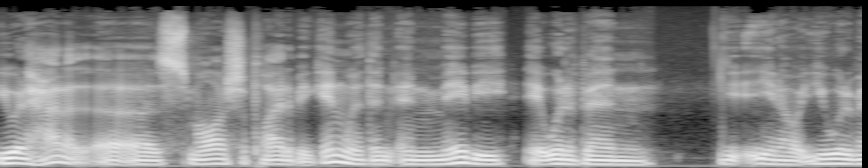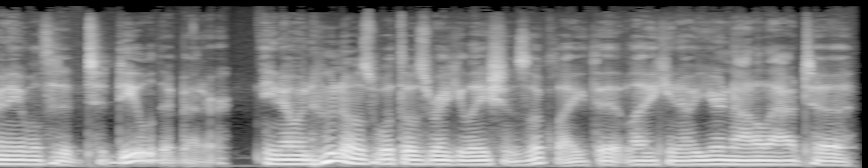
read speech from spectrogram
you would have had a, a smaller supply to begin with, and, and maybe it would have been you, know you would have been able to to deal with it better you know and who knows what those regulations look like that like you know you're not allowed to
